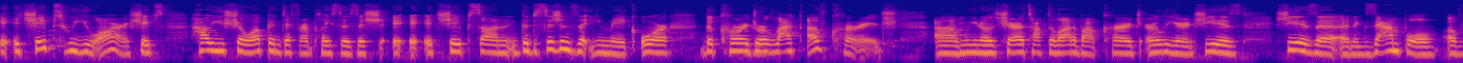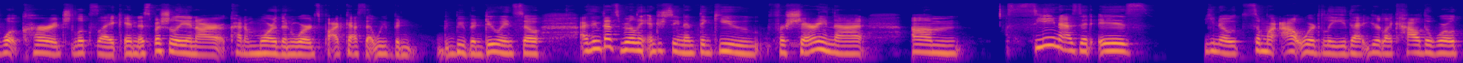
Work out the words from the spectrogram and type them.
it, it, shapes who you are it shapes how you show up in different places it, sh- it, it, shapes on the decisions that you make or the courage or mm-hmm. lack of courage. Um, you know shara talked a lot about courage earlier and she is she is a, an example of what courage looks like and especially in our kind of more than words podcast that we've been we've been doing. So i think that's really interesting and thank you for sharing that. Um, seen as it is you know somewhere outwardly that you're like how the world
